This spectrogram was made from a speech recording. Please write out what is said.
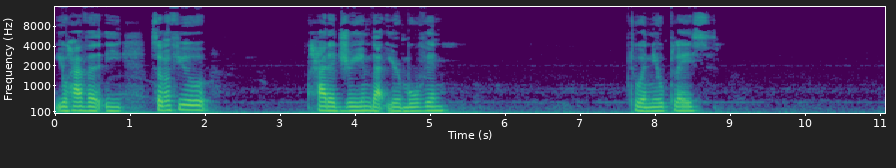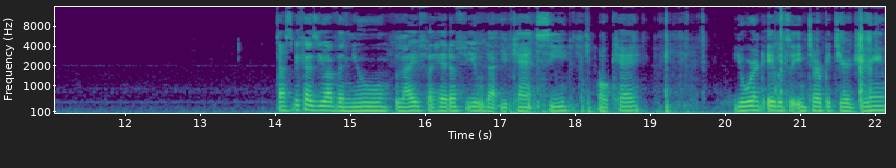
you have a, a some of you had a dream that you're moving to a new place. That's because you have a new life ahead of you that you can't see okay? You weren't able to interpret your dream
